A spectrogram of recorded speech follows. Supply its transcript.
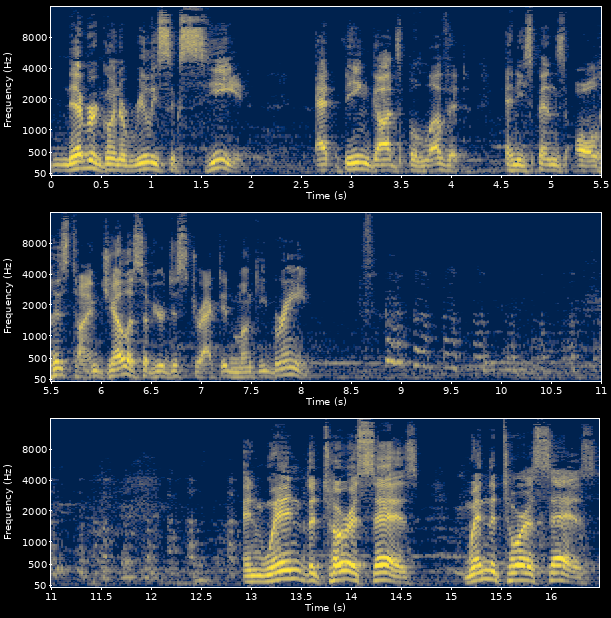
never going to really succeed at being God's beloved. And he spends all his time jealous of your distracted monkey brain. And when the Torah says, when the Torah says,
